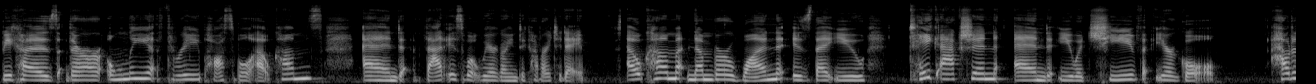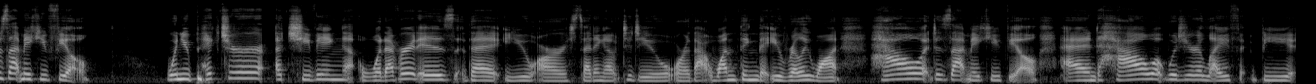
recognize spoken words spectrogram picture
because there are only three possible outcomes, and that is what we're going to cover today. Outcome number one is that you take action and you achieve your goal. How does that make you feel? When you picture achieving whatever it is that you are setting out to do or that one thing that you really want, how does that make you feel? And how would your life be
